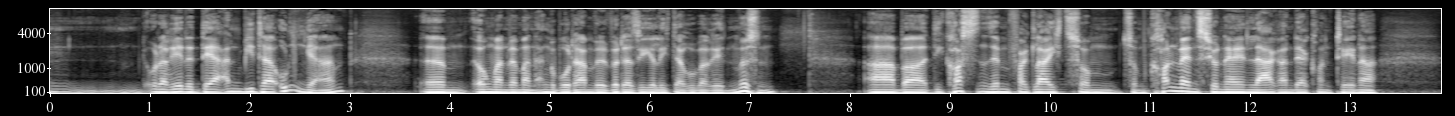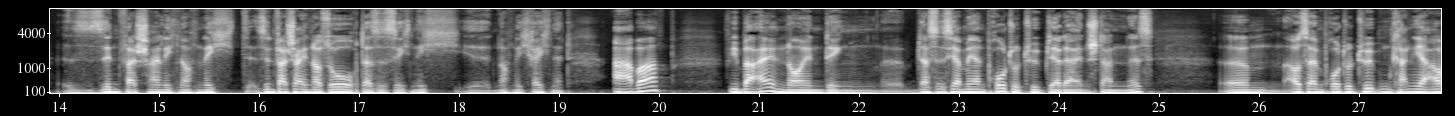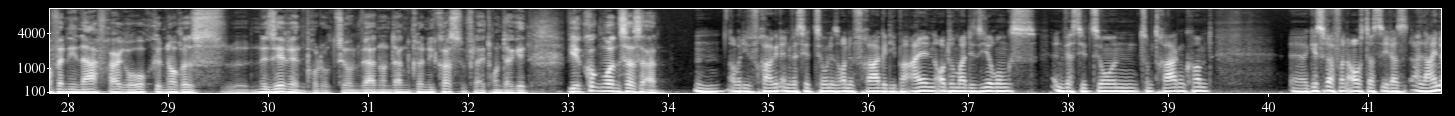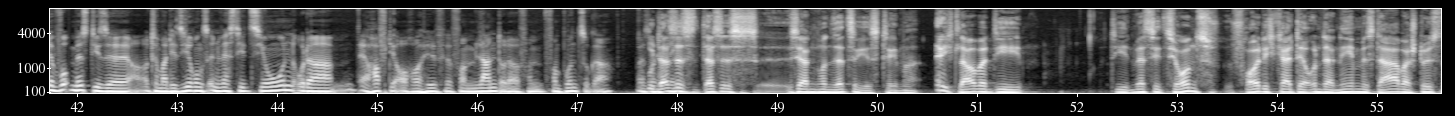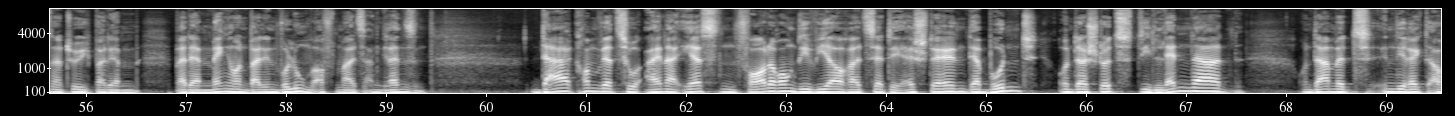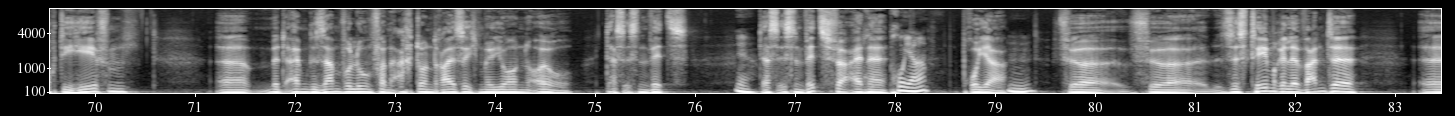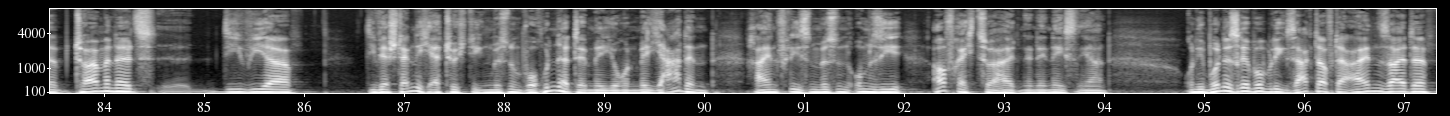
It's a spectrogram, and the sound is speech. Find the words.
oder redet der Anbieter ungern, Ähm, irgendwann, wenn man ein Angebot haben will, wird er sicherlich darüber reden müssen. Aber die Kosten im Vergleich zum, zum konventionellen Lagern der Container sind wahrscheinlich noch nicht, sind wahrscheinlich noch so hoch, dass es sich nicht, äh, noch nicht rechnet. Aber wie bei allen neuen Dingen, äh, das ist ja mehr ein Prototyp, der da entstanden ist. Ähm, aus einem Prototypen kann ja auch, wenn die Nachfrage hoch genug ist, eine Serienproduktion werden und dann können die Kosten vielleicht runtergehen. Wir gucken uns das an. Mhm. Aber die Frage der Investition ist auch eine Frage, die bei allen Automatisierungsinvestitionen zum Tragen kommt. Äh, gehst du davon aus, dass ihr das alleine wuppen müsst, diese Automatisierungsinvestition, oder erhofft ihr auch Hilfe vom Land oder vom, vom Bund sogar? Gut, das ist, das ist, ist ja ein grundsätzliches Thema. Ich glaube, die, die Investitionsfreudigkeit der Unternehmen ist da, aber stößt natürlich bei der, bei der Menge und bei den Volumen oftmals an Grenzen. Da kommen wir zu einer ersten Forderung, die wir auch als ZDS stellen. Der Bund unterstützt die Länder und damit indirekt auch die Häfen äh, mit einem Gesamtvolumen von 38 Millionen Euro. Das ist ein Witz. Ja. Das ist ein Witz für eine. Pro Jahr? Pro Jahr. Mhm. Für, für systemrelevante äh, Terminals, die wir, die wir ständig ertüchtigen müssen und wo hunderte Millionen, Milliarden reinfließen müssen, um sie aufrechtzuerhalten in den nächsten Jahren. Und die Bundesrepublik sagt auf der einen Seite,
